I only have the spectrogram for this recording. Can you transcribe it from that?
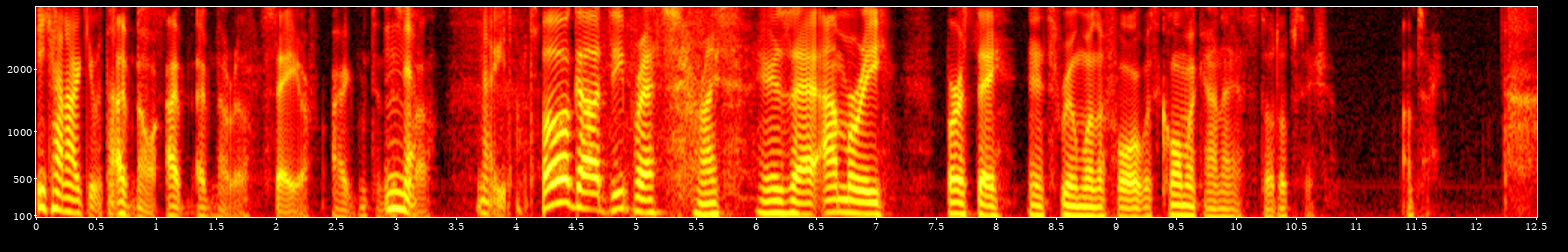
You can't argue with that. I've no, I've, I've no real say or argument in this no, as well. no, you don't. Oh God, deep breaths. Right, here's uh, Anne Marie birthday. It's room 104 with Cormac and stood up Saoirse. I'm sorry.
